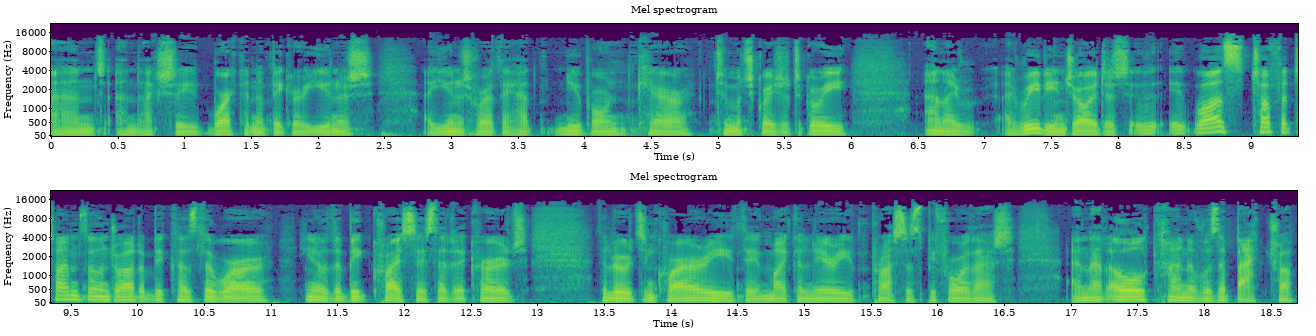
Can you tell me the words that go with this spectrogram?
and, and actually work in a bigger unit, a unit where they had newborn care to a much greater degree. And I, I really enjoyed it. it. It was tough at times though in Drogheda because there were, you know, the big crises that occurred, the Lourdes inquiry, the Michael Neary process before that, and that all kind of was a backdrop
